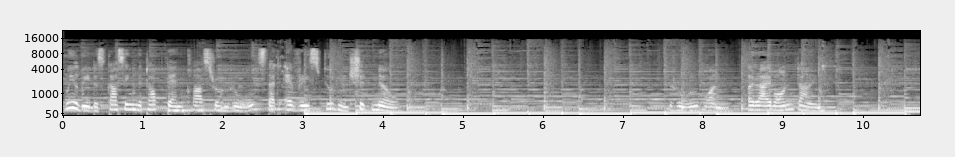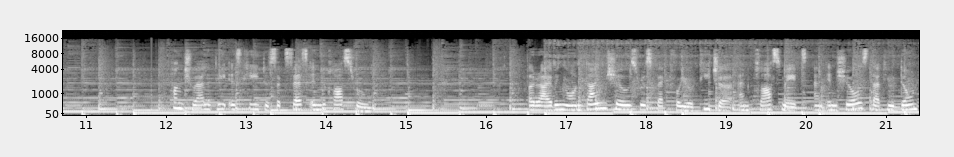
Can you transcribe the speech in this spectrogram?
we'll be discussing the top 10 classroom rules that every student should know. Rule 1. Arrive on time. Punctuality is key to success in the classroom. Arriving on time shows respect for your teacher and classmates and ensures that you don't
